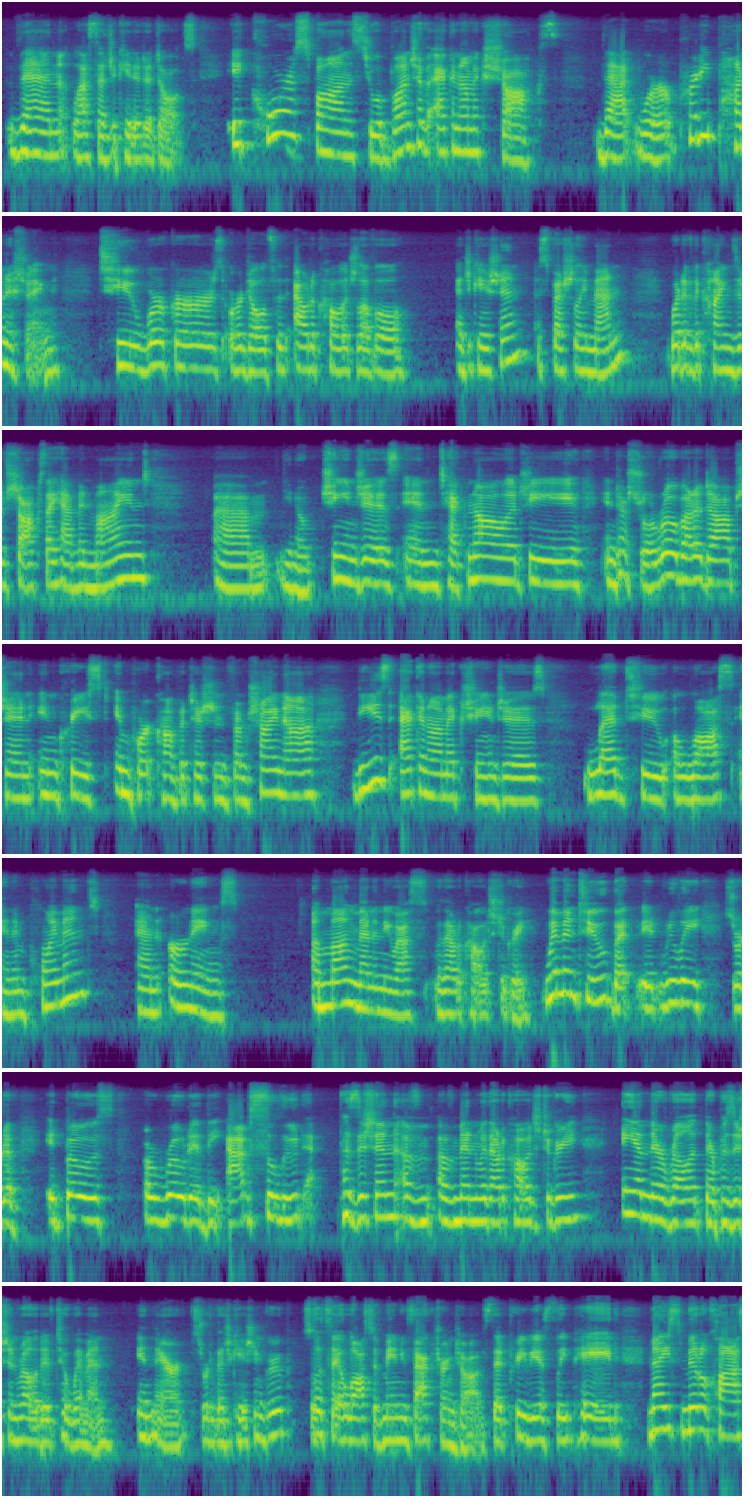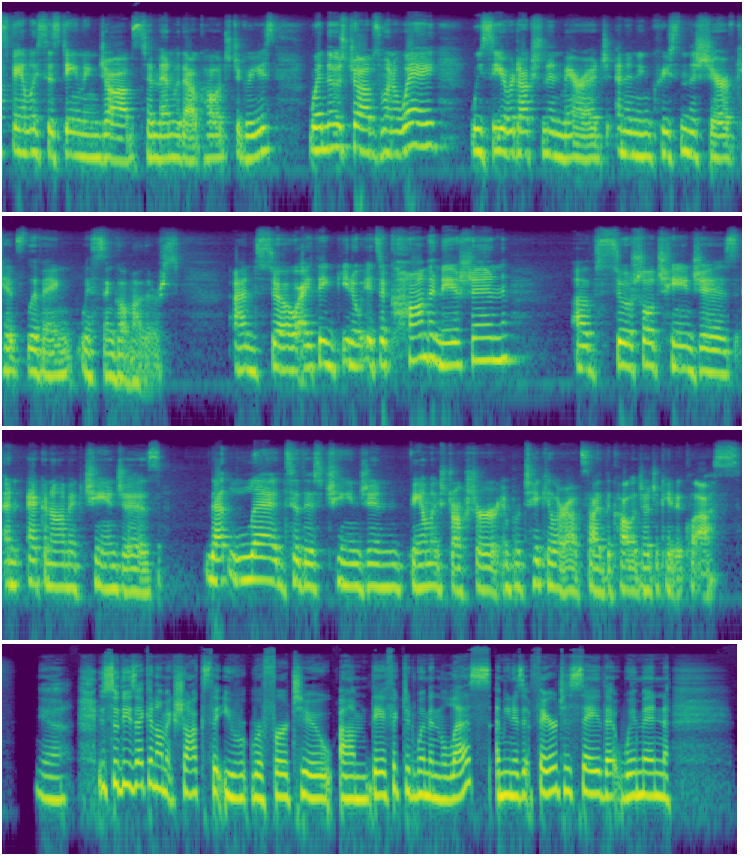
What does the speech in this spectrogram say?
than less educated adults. It corresponds to a bunch of economic shocks that were pretty punishing to workers or adults without a college level education, especially men. What are the kinds of shocks I have in mind? Um, you know, changes in technology, industrial robot adoption, increased import competition from China. These economic changes led to a loss in employment and earnings among men in the US without a college degree. Women too, but it really sort of it both eroded the absolute position of, of men without a college degree and their rel- their position relative to women in their sort of education group. So let's say a loss of manufacturing jobs that previously paid nice middle class family sustaining jobs to men without college degrees. When those jobs went away, we see a reduction in marriage and an increase in the share of kids living with single mothers. And so I think, you know, it's a combination of social changes and economic changes that led to this change in family structure, in particular outside the college educated class. Yeah. So these economic shocks that you refer to, um, they affected women less. I mean, is it fair to say that women?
